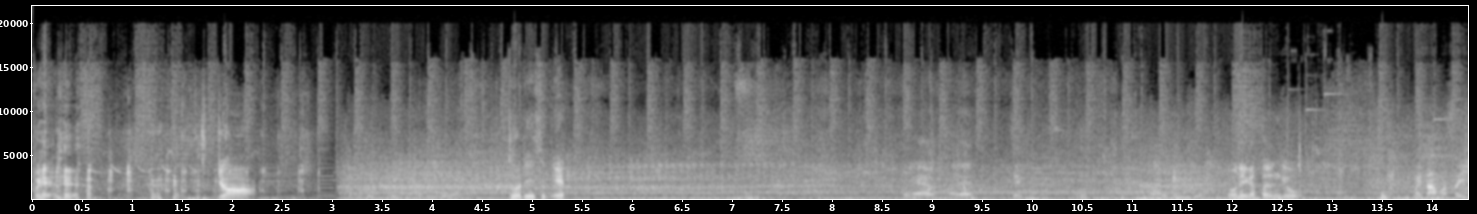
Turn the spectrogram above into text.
เป๊ะเลยอะยอด ตัวที่สิบเอ็ดตัวนี้ก็ตึงอยู่ ไม่ต่ำกว่าสี่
